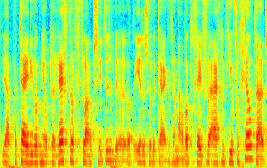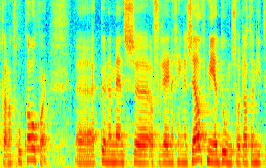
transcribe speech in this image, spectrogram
ja, partijen die wat meer op de rechterflank zitten, wat eerder zullen kijken van nou, wat geven we eigenlijk hier voor geld uit? Kan het goedkoper? kunnen mensen of verenigingen zelf meer doen, zodat er, niet,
